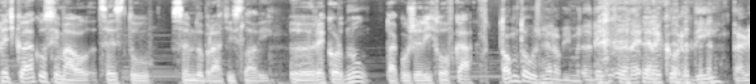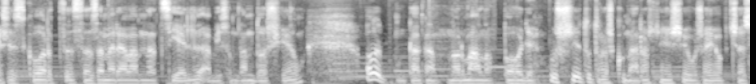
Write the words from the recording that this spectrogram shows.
Peťko, ako si mal cestu sem do Bratislavy? E, rekordnú? Tak už je rýchlovka? V tomto už nerobím re- re- rekordy, takže skôr sa zamerávam na cieľ, aby som tam došiel. Ale taká normálna v pohode. Už je to trošku náročnejšie, už aj občas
